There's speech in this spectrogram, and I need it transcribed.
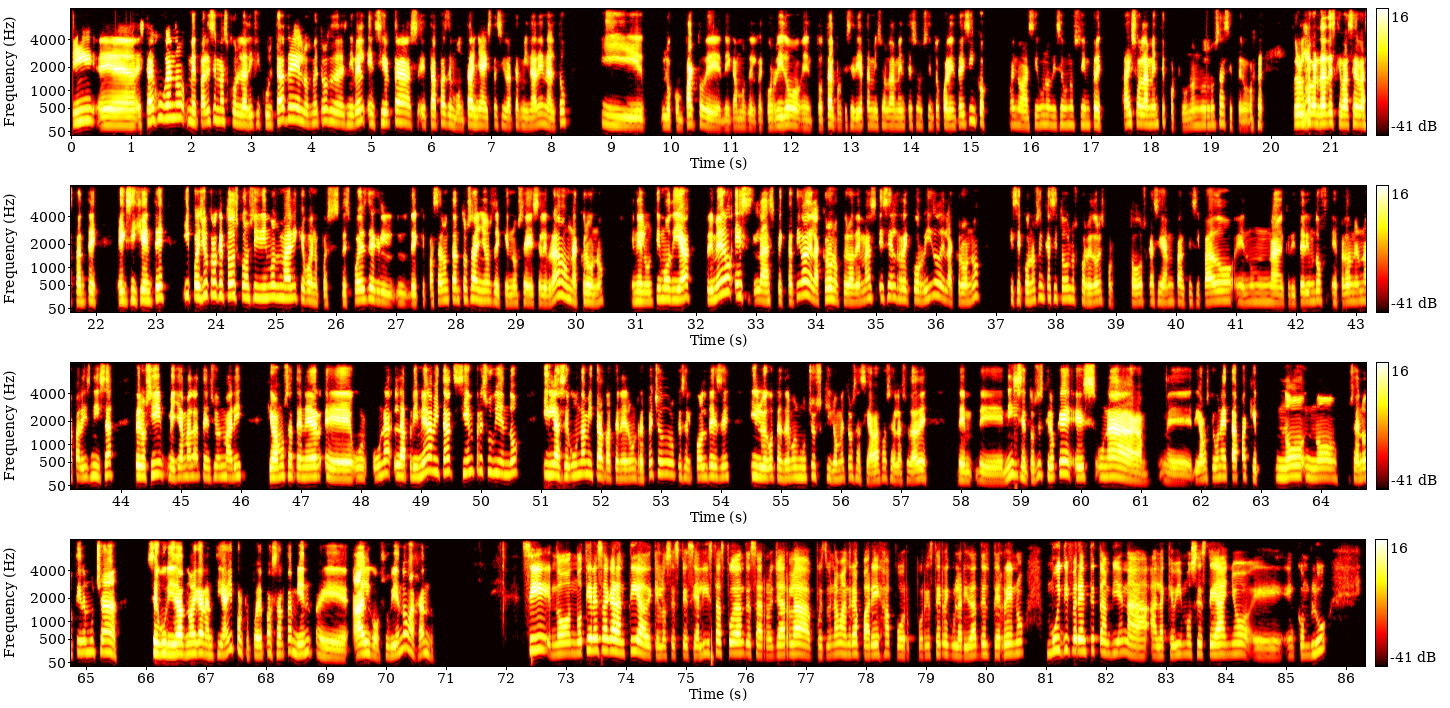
Sí, eh, están jugando, me parece más con la dificultad de los metros de desnivel en ciertas etapas de montaña. Esta sí va a terminar en alto y lo compacto de, digamos, del recorrido en total, porque ese día también solamente son 145. Bueno, así uno dice, uno siempre, hay solamente porque uno no los hace, pero, pero la verdad es que va a ser bastante exigente y pues yo creo que todos coincidimos, Mari, que bueno, pues después de, que pasaron tantos años de que no se celebraba una crono, en el último día, primero es la expectativa de la crono, pero además es el recorrido de la crono, que se conocen casi todos los corredores porque todos casi han participado en una Criterium, eh, perdón, en una París-Niza, pero sí me llama la atención, Mari, que vamos a tener eh, una, la primera mitad siempre subiendo y la segunda mitad va a tener un repecho duro que es el Col ese y luego tendremos muchos kilómetros hacia abajo, hacia la ciudad de, de, Nice. Entonces creo que es una, eh, digamos que una etapa que no, no, o sea, no tiene mucha seguridad, no hay garantía ahí porque puede pasar también eh, algo, subiendo o bajando. Sí, no, no tiene esa garantía de que los especialistas puedan desarrollarla pues de una manera pareja por, por esta irregularidad del terreno, muy diferente también a, la que vimos este año eh, en Conblue.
